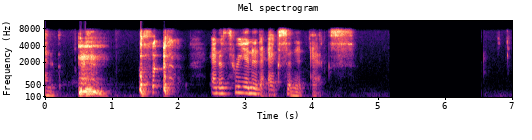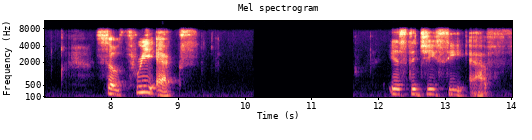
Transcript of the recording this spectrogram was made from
and, and a 3 and an X and an X. So 3X is the GCF.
